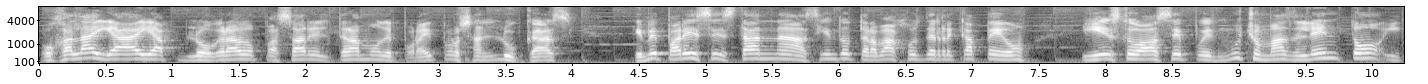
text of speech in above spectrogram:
Ojalá ya haya logrado pasar el tramo de por ahí por San Lucas, que me parece están haciendo trabajos de recapeo y esto hace pues mucho más lento y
